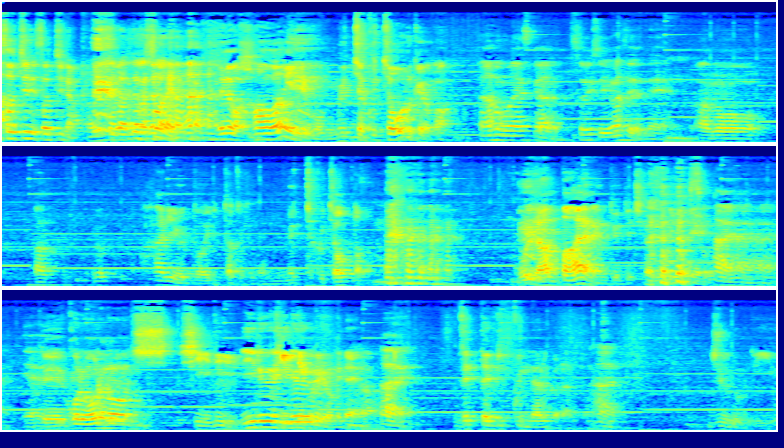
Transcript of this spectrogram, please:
そっちそっちなだからだからそうえでもハワイでもめちゃくちゃおるけどな。あほんまですか。そういう人いますよね、あのあハリウッド行った時もめちゃくちゃおったもん。俺ラッパーやねんって言って近づいて。き てはいはい。はいでこれ俺の C- CD いるいる。聞いてくれよみたいな。はい。絶対ビッグになるから。は10ドルでいいよ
